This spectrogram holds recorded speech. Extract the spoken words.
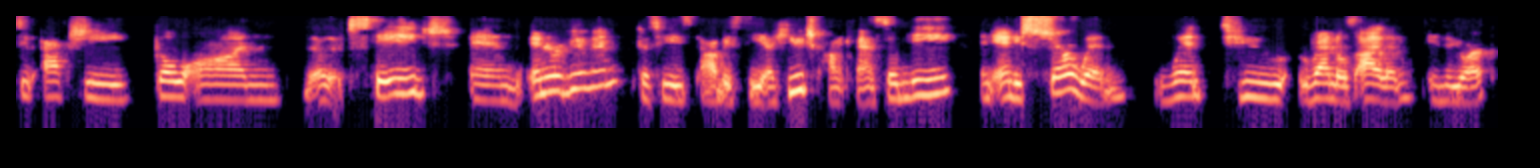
to actually go on the stage and interview him because he's obviously a huge comic fan. So me and Andy Serwin went to Randall's Island in New York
